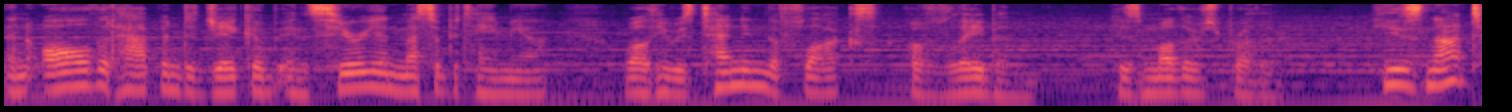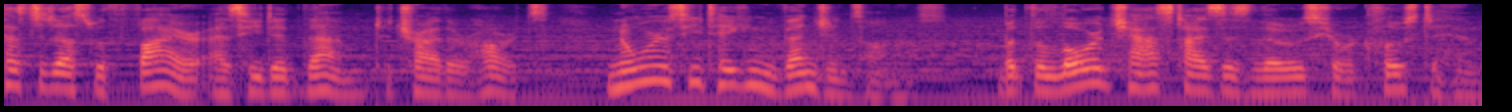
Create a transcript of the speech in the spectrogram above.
and all that happened to Jacob in Syrian Mesopotamia while he was tending the flocks of Laban his mother's brother. He has not tested us with fire as he did them to try their hearts, nor is he taking vengeance on us. But the Lord chastises those who are close to him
